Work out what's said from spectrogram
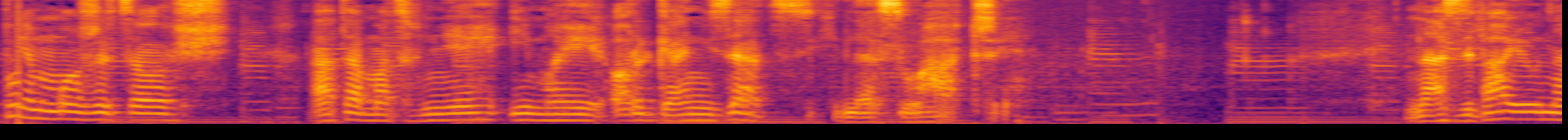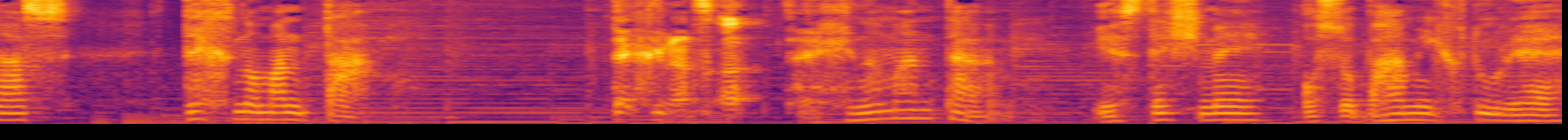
powiem może coś na temat mnie i mojej organizacji dla słuchaczy. Nazywają nas technomantami. Technaca. Technomantami. Jesteśmy osobami, które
